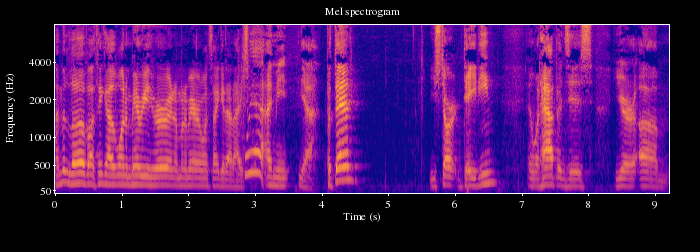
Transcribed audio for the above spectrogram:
I'm in love. I think I want to marry her, and I'm going to marry her once I get out of high school. Well, yeah. I mean, yeah. But then you start dating, and what happens is your um,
